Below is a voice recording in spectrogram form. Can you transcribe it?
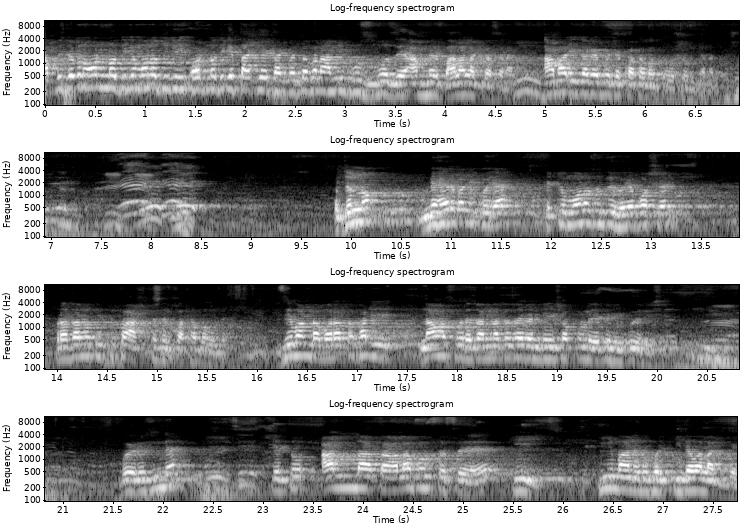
আপনি যখন অন্যদিকে মনোযোগী, অন্যদিকে তাকিয়ে থাকবেন, তখন আমি বুঝব যে আপনার ভালো লাগতেছে না। আমার এই জায়গায় বসে কথা বলতে অসুবিধা না ওই জন্য মেহরবানি কইরা একটু মনোযোগী হয়ে বসেন। প্রধান তো আসতেছেন কথা বলবে জীবনটা বরা তো খালি নামাজ পড়ে জান্নাতে যাবেন এই সকলে এতে বই রয়েছে বই রয়েছেন না? কিন্তু আল্লাহ তাআলা বলতেছে কি? ইমানের উপর কি দেওয়া লাগবে?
